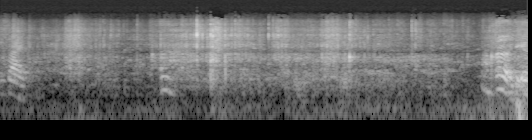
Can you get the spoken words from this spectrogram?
inside? Oh dear.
